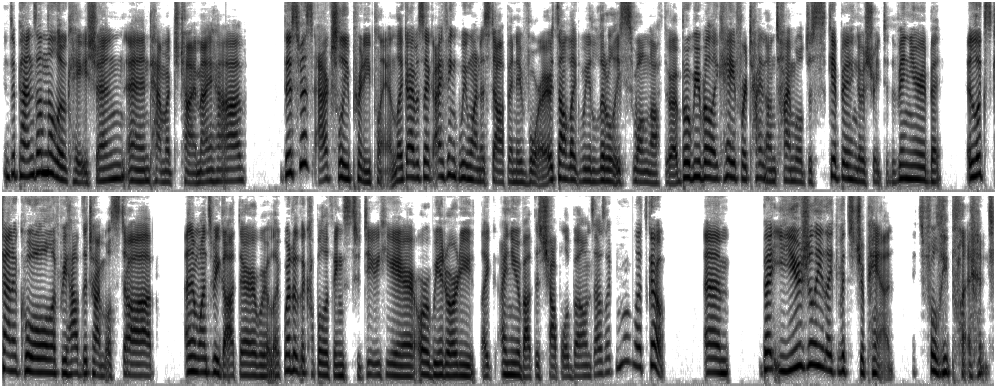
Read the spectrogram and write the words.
It depends on the location and how much time I have. This was actually pretty planned. Like I was like, I think we want to stop in Evora. It's not like we literally swung off the road, but we were like, hey, if we're tight on time, we'll just skip it and go straight to the vineyard. But it looks kind of cool. If we have the time, we'll stop. And then once we got there, we were like, what are the couple of things to do here? Or we had already like I knew about this Chapel of Bones. I was like, mm, let's go. Um, but usually, like if it's Japan, it's fully planned.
